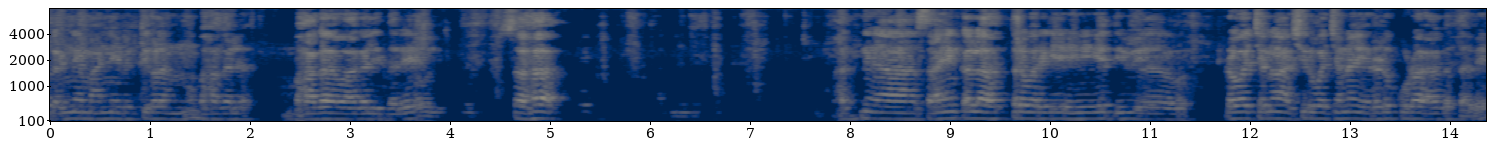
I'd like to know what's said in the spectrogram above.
ಗಣ್ಯಮಾನ್ಯ ವ್ಯಕ್ತಿಗಳನ್ನು ಭಾಗಲ ಭಾಗವಾಗಲಿದ್ದಾರೆ ಸಹ ಹದಿನ ಸಾಯಂಕಾಲ ಹತ್ತರವರೆಗೆ ದಿವ್ಯ ಪ್ರವಚನ ಆಶೀರ್ವಚನ ಎರಡು ಕೂಡ ಆಗುತ್ತವೆ.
